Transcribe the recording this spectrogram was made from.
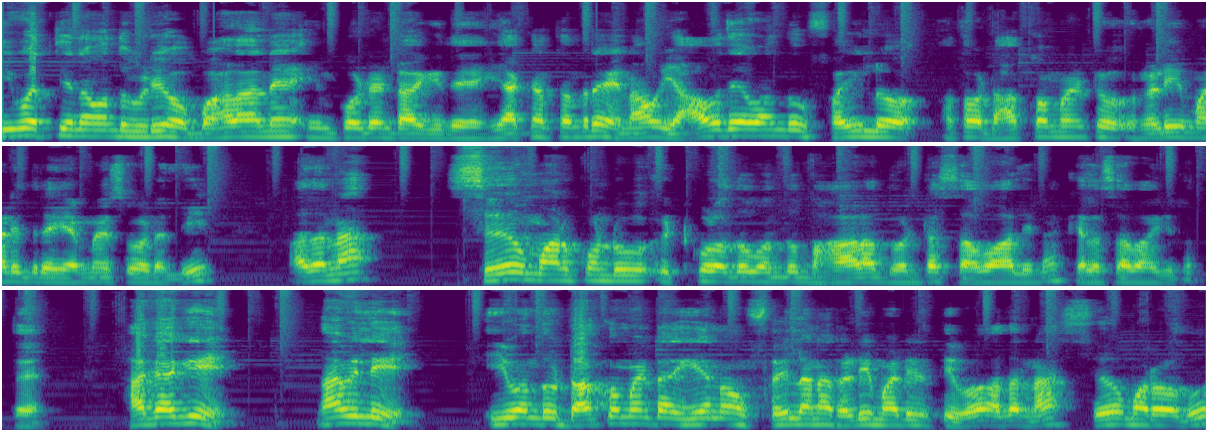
ಇವತ್ತಿನ ಒಂದು ವಿಡಿಯೋ ಬಹಳನೇ ಇಂಪಾರ್ಟೆಂಟ್ ಆಗಿದೆ. ಯಾಕಂತಂದ್ರೆ ನಾವು ಯಾವುದೇ ಒಂದು ಫೈಲ್ ಅಥವಾ ಡಾಕ್ಯುಮೆಂಟ್ ರೆಡಿ ಮಾಡಿದ್ರೆ ಎಂ ಎಸ್ ವರ್ಡ್ ಅಲ್ಲಿ, ಅದನ್ನ ಸೇವ್ ಮಾಡಿಕೊಂಡು ಇಟ್ಕೊಳ್ಳೋದು ಒಂದು ಬಹಳ ದೊಡ್ಡ ಸವಾಲಿನ ಕೆಲಸವಾಗಿರುತ್ತೆ. ಹಾಗಾಗಿ ನಾವಿಲ್ಲಿ ಈ ಒಂದು ಡಾಕ್ಯುಮೆಂಟ್ ಏನು ಫೈಲ್ ಅನ್ನ ರೆಡಿ ಮಾಡಿರ್ತೀವೋ ಅದನ್ನ ಸೇವ್ ಮಾಡೋದು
